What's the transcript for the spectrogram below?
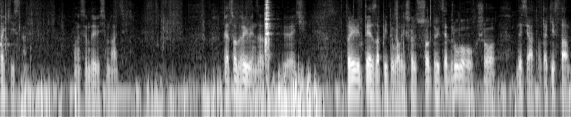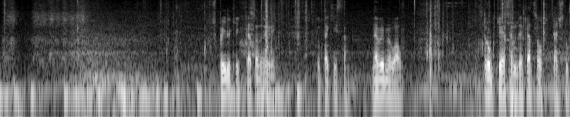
Такий стан. На СМД-18. 500 гривень за дві речі. Привід теж запитували, що, що 32-го, що 10-го. Такий стан. Шпильки 500 гривень. Тут такий стан. Не вимивав. Трубки СМД 500, 5 штук.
